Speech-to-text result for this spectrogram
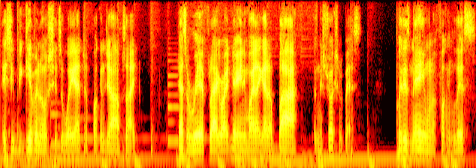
They should be giving those shits away at the fucking job site. That's a red flag right there. Anybody that gotta buy a construction vest, put his name on a fucking list.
